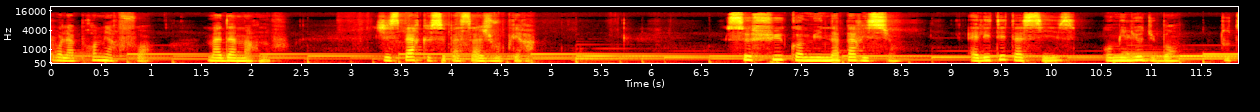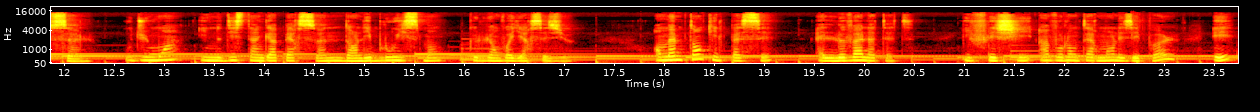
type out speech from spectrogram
pour la première fois Madame Arnoux. J'espère que ce passage vous plaira. Ce fut comme une apparition. Elle était assise au milieu du banc, toute seule, ou du moins il ne distingua personne dans l'éblouissement que lui envoyèrent ses yeux. En même temps qu'il passait, elle leva la tête. Il fléchit involontairement les épaules et,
